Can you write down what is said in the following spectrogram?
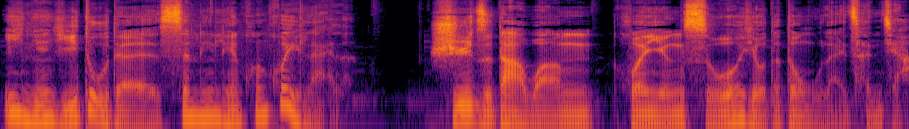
一年一度的森林联欢会来了，狮子大王欢迎所有的动物来参加。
